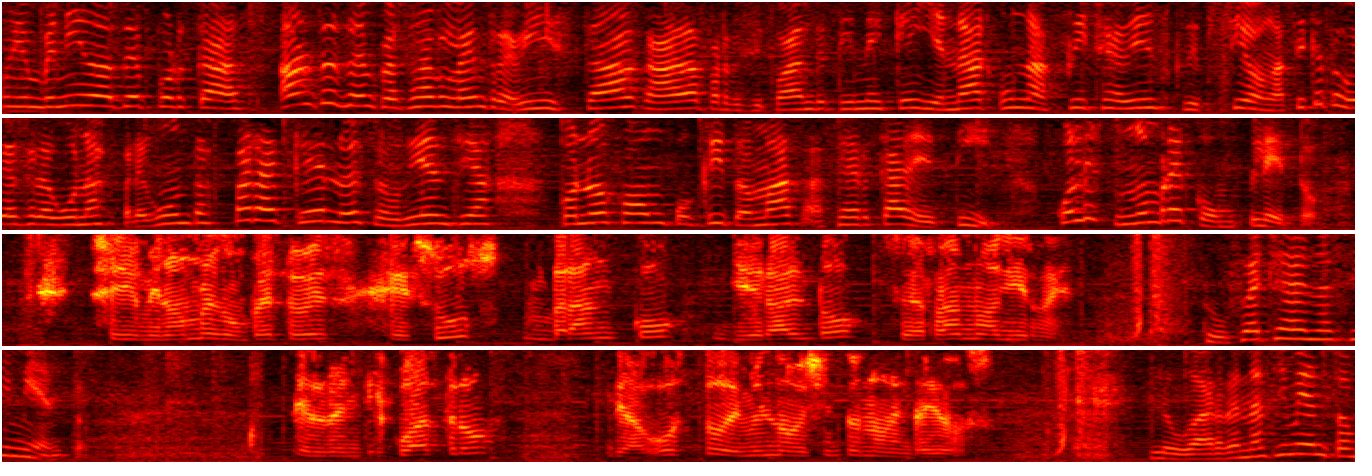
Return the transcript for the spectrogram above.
Bienvenido a The Podcast. Antes de empezar la entrevista, cada participante tiene que llenar una ficha de inscripción, así que te voy a hacer algunas preguntas para que nuestra audiencia conozca un poquito más acerca de ti. ¿Cuál es tu nombre completo? Sí, mi nombre completo es Jesús Branco Geraldo Serrano Aguirre. ¿Tu fecha de nacimiento? El 24 de agosto de 1992. ¿Lugar de nacimiento?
